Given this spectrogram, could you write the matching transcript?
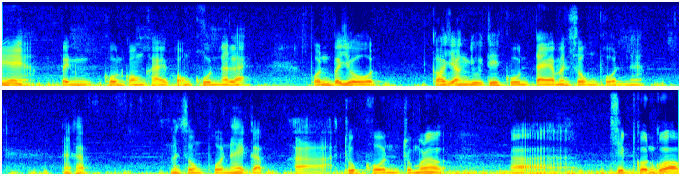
นี้เป็นคนของใครของคุณนั่นแหละ ผลประโยชน์ก็ยังอยู่ที่คุณแต่มันส่งผลนะนะครับ มันส่งผลให้กับทุกคนสมมติว่า สิบคนก็เอา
